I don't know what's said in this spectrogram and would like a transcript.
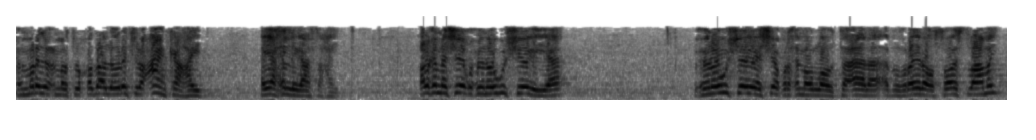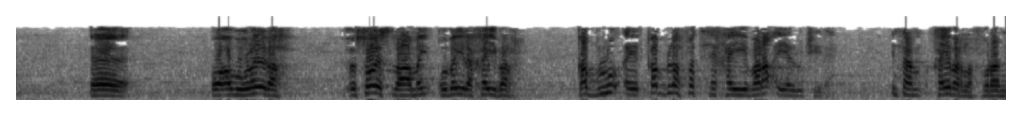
cumradii cumratulqadaa la odhan jiro caanka ahayd ayaa xilligaas ahayd. Halkana sheekh wuxuu inoogu sheegayaa wuxuu inoogu sheegayaa sheekhu raximah allahu tacaala abu hurayra oo soo islaamay oo abu hurayra wuxuu soo islaamay qubayla khaybar qablu ay qabla fatxi khaybara ayaa u jeedaa intaan khaybar la furan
